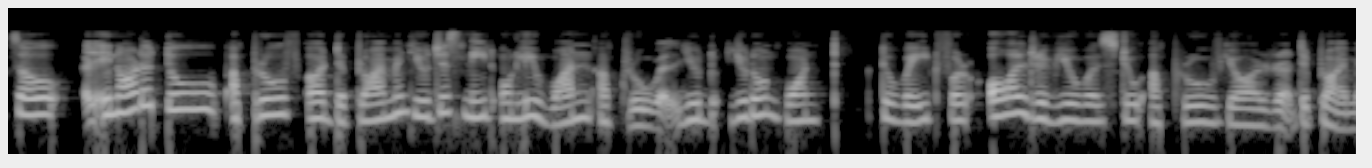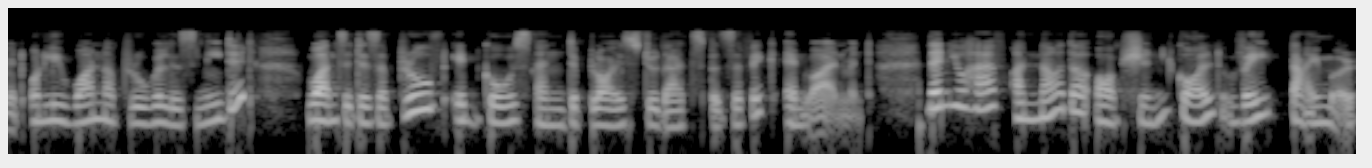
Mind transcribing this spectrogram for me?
So in order to approve a deployment, you just need only one approval. You you don't want to wait for all reviewers to approve your uh, deployment. Only one approval is needed. Once it is approved, it goes and deploys to that specific environment. Then you have another option called wait timer.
